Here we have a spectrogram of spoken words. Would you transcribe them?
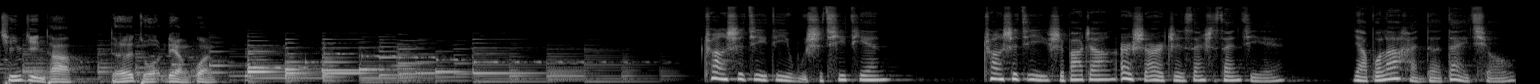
亲近他，得着亮光。创世纪第五十七天，创世纪十八章二十二至三十三节，亚伯拉罕的代求。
